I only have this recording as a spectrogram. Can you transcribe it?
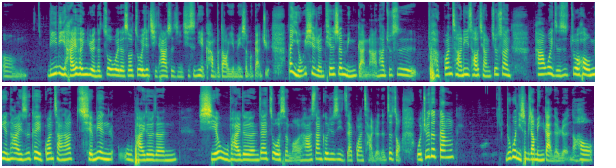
嗯。离你还很远的座位的时候，做一些其他的事情，其实你也看不到，也没什么感觉。但有一些人天生敏感啊，他就是很观察力超强，就算他位置是坐后面，他还是可以观察他前面五排的人、斜五排的人在做什么。他上课就是一直在观察人的这种。我觉得，当如果你是比较敏感的人，然后。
